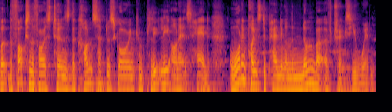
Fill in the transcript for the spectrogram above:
but the Fox in the Forest turns the concept of scoring completely on its head, awarding points depending on the number of tricks you win.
